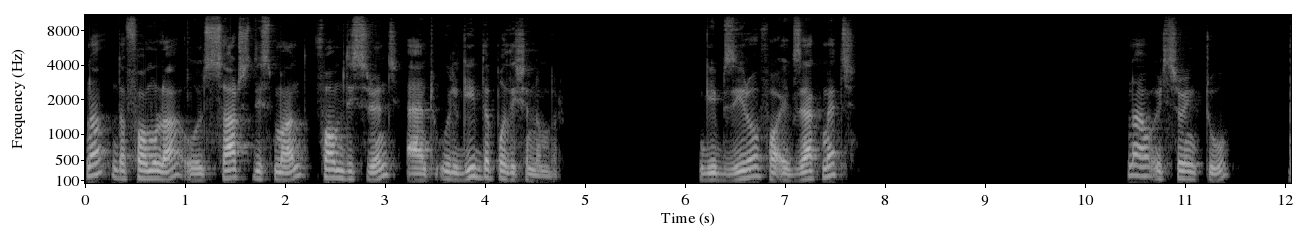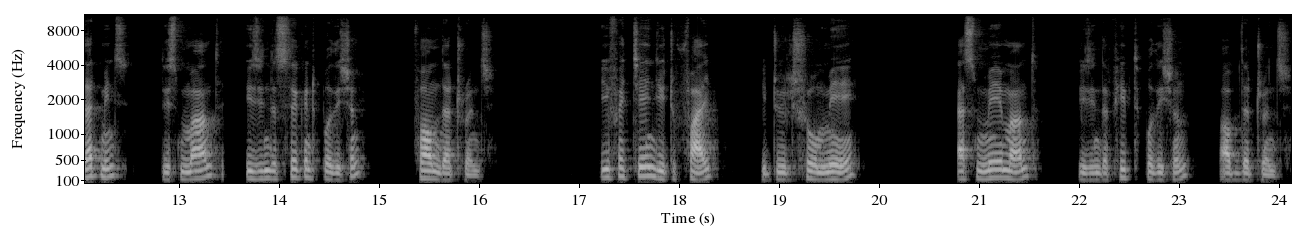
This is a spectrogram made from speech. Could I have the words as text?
Now the formula will search this month from this range and will give the position number. Give 0 for exact match. Now it's showing 2 that means this month is in the second position from that range. If I change it to 5, it will show May as May month is in the fifth position of that range.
